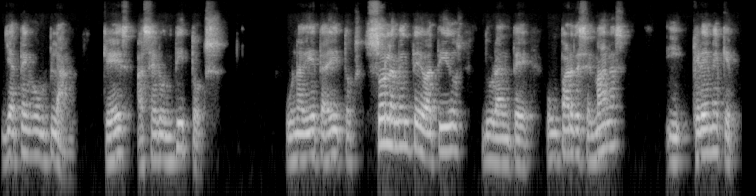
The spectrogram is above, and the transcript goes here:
ya tengo un plan, que es hacer un detox, una dieta detox, solamente de batidos durante un par de semanas y créeme que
